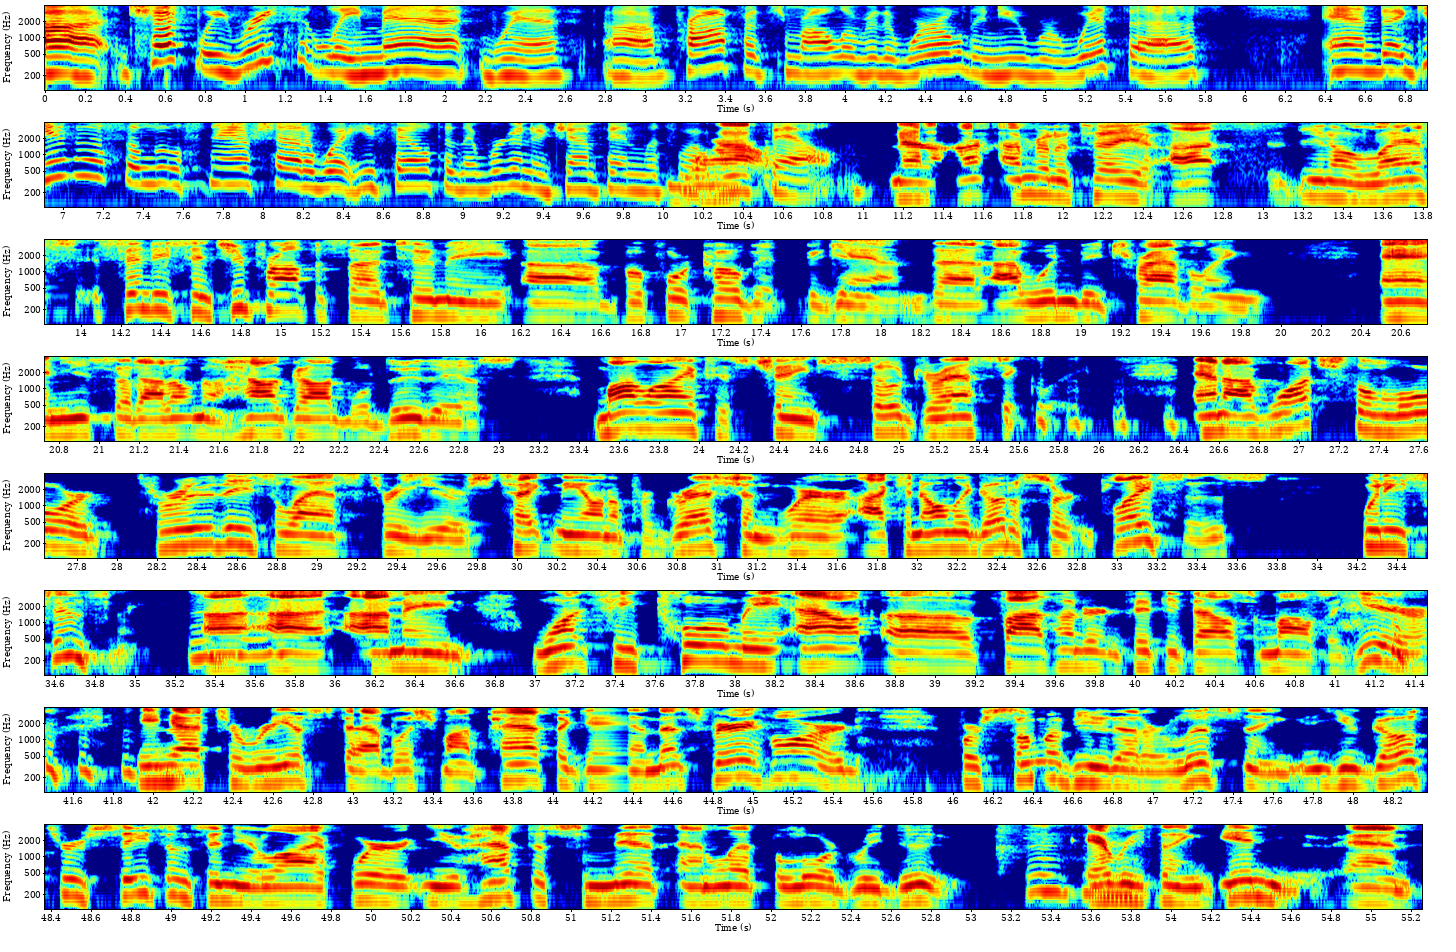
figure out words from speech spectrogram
Uh, Chuck, we recently met with uh, prophets from all over the world, and you were with us. And uh, give us a little snapshot of what you felt, and then we're going to jump in with what Wow. we felt. Now I, I'm going to tell you, I, you know, last Cindy, since you prophesied to me uh, before COVID began that I wouldn't be traveling, and you said, I don't know how God will do this. My life has changed so drastically, and I've watched the Lord through these last three years take me on a progression where I can only go to certain places when He sends me. Mhm. I, I, I mean, once he pulled me out of 550,000 miles a year, he had to reestablish my path again. That's very hard for some of you that are listening. You go through seasons in your life where you have to submit and let the Lord redo Mhm. everything in you. And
